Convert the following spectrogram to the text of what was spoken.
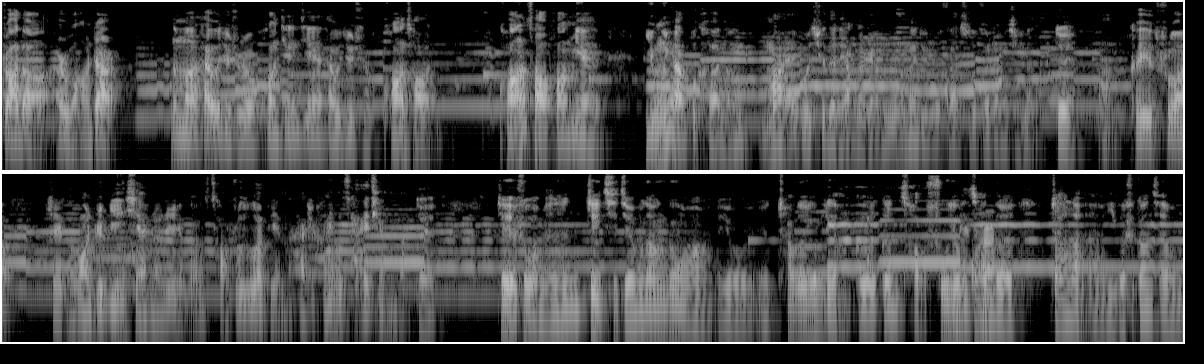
抓到二王这儿。那么还有就是黄庭坚，还有就是狂草，狂草方面永远不可能迈过去的两个人物，那就是怀素和张旭了。对，啊，可以说这个王志斌先生这个草书作品呢，还是很有才情的。对，这也是我们这期节目当中啊，有差不多有两个跟草书有关的展览啊，一个是刚才我们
